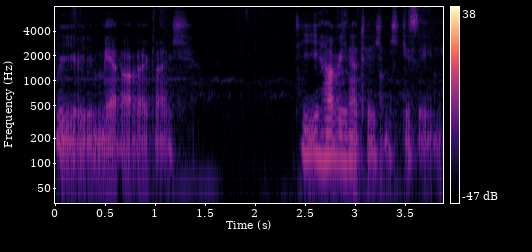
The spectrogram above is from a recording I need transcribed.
Uiui, mehrere gleich. Die habe ich natürlich nicht gesehen.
